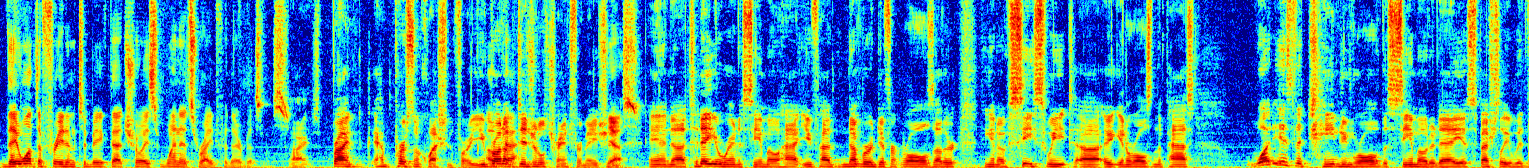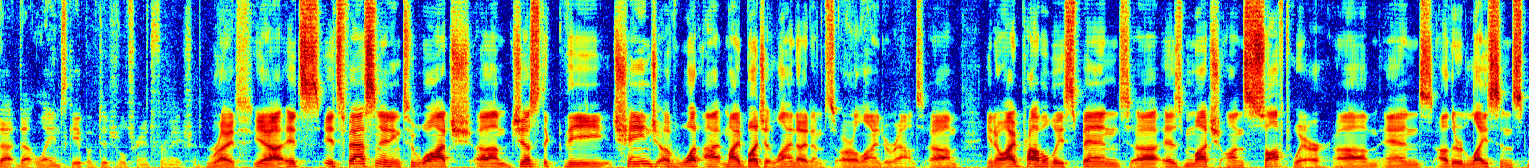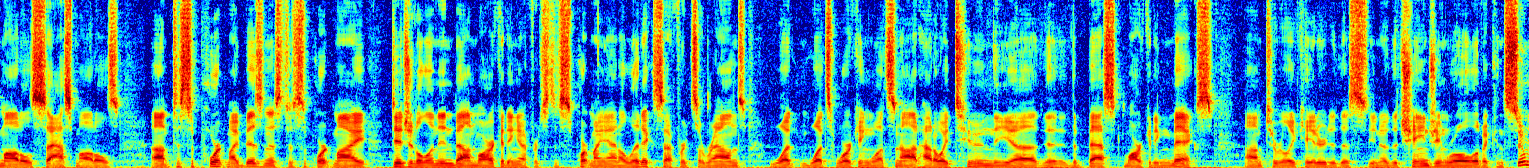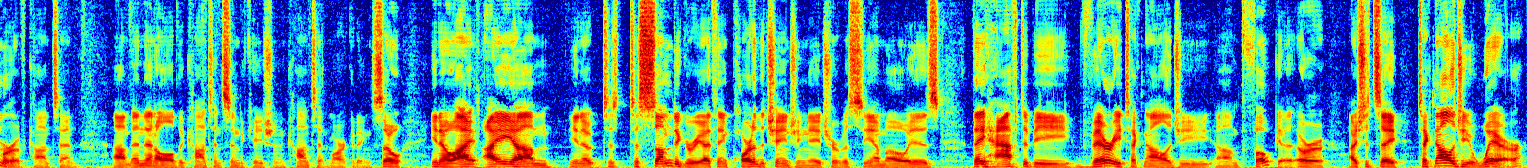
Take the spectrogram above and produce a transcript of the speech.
they want the freedom to make that choice when it's right for their business. All right, Brian, I have a personal question for you. You brought okay. up digital transformation. Yes. And uh, today you're wearing a CMO hat. You've had a number of different roles, other you know C-suite uh, you know roles in the past. What is the changing role of the CMO today, especially with that, that landscape of digital transformation? Right, yeah, it's, it's fascinating to watch um, just the, the change of what I, my budget line items are aligned around. Um, you know, I probably spend uh, as much on software um, and other licensed models, SaaS models, um, to support my business, to support my digital and inbound marketing efforts, to support my analytics efforts around what, what's working, what's not, how do I tune the, uh, the, the, best marketing mix um, to really cater to this, you know, the changing role of a consumer of content. Um, and then all of the content syndication and content marketing. So, you know, I, I um, you know, to, to some degree, I think part of the changing nature of a CMO is they have to be very technology um, focused, or I should say, technology aware.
